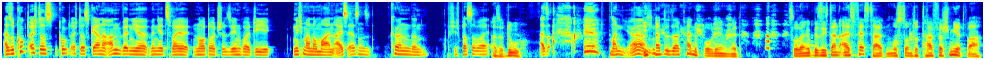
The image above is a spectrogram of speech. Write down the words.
Also guckt euch das, guckt euch das gerne an, wenn ihr, wenn ihr zwei Norddeutsche sehen wollt, die nicht mal normalen Eis essen können, dann viel Spaß dabei. Also du. Also, Mann, ja. Ich hatte da keine Probleme mit. So lange, bis ich dann Eis festhalten musste und total verschmiert war.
